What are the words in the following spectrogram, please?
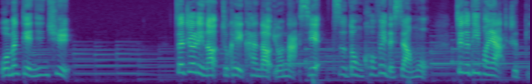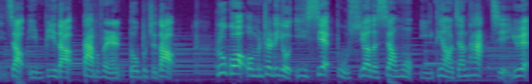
我们点进去，在这里呢，就可以看到有哪些自动扣费的项目。这个地方呀是比较隐蔽的，大部分人都不知道。如果我们这里有一些不需要的项目，一定要将它解约。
